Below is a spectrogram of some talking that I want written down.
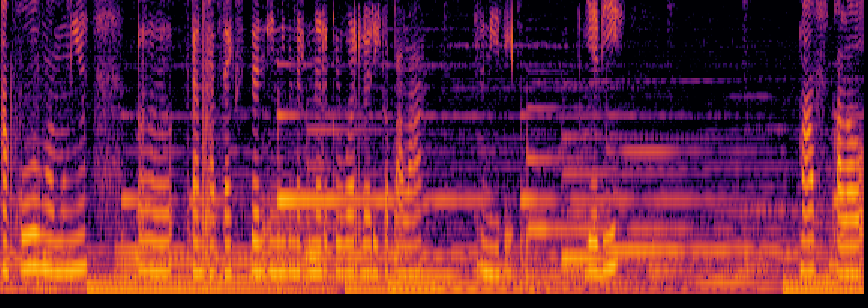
aku ngomongnya uh, tanpa teks dan ini benar-benar keluar dari kepala sendiri. Jadi maaf kalau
